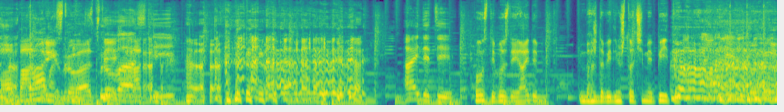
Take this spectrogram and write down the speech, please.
O, Patrik. Provasti. Ajde ti. Pusti, pusti, ajde. Baš da vidim što će me pitati.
